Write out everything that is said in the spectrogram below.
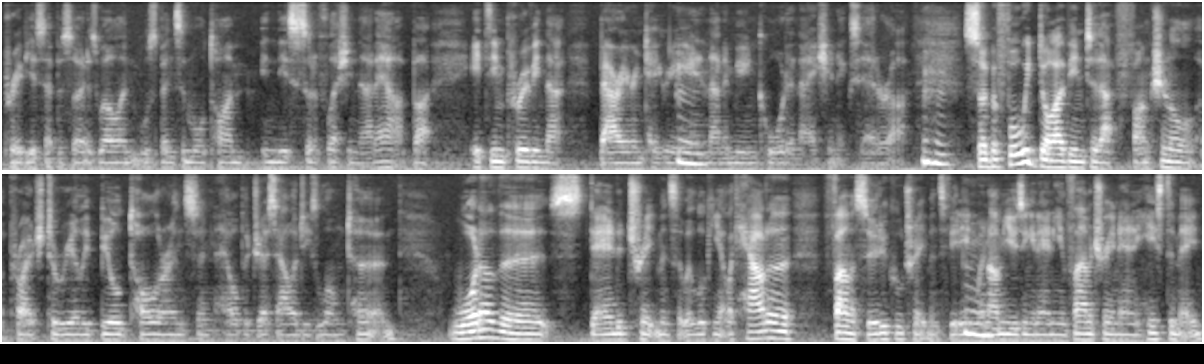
previous episode as well, and we'll spend some more time in this sort of fleshing that out. But it's improving that barrier integrity Mm. and that immune coordination, etc. Mhm. So before we dive into that functional approach to really build tolerance and help address allergies long term, what are the standard treatments that we're looking at? Like how do pharmaceutical treatments fit in when Mm. I'm using an anti-inflammatory and antihistamine?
